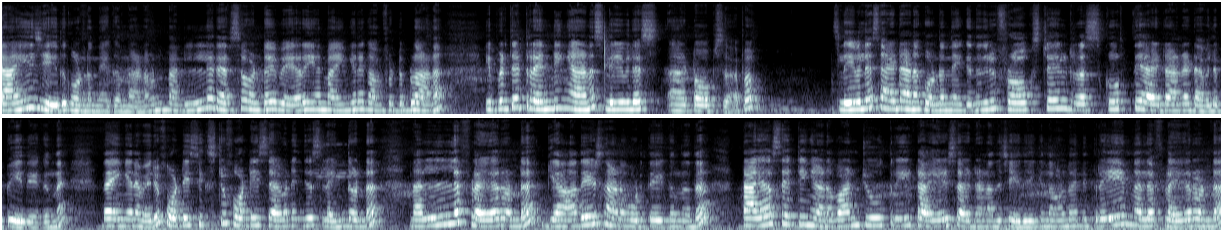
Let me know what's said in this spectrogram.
dye ചെയ്ത് കൊണ്ടുവന്നേക്കുന്നതാണ്. നല്ല രസമുണ്ട്. വെയർ ചെയ്യാൻ ഭയങ്കര കംഫർട്ടബിൾ ആണ്. ഇപ്പോഴത്തെ ട്രെൻഡിങ് ആണ് സ്ലീവ്ലെസ് ടോപ്സ് അപ്പം സ്ലീവ്ലെസ് ആയിട്ടാണ് കൊണ്ടുവന്നേക്കുന്നത്. ഒരു ഫ്രോക്ക് സ്റ്റൈൽ ഡ്രസ് കുർത്തി ആയിട്ടാണ് ഡെവലപ്പ് ചെയ്തേക്കുന്നത്. ഇതാ ഇങ്ങനെ വരും. Forty six to forty seven inches length ഉണ്ട്. നല്ല ഫ്ലെയർ ഉണ്ട്. ഗ്യാതേഴ്സ് ആണ് കൊടുത്തേക്കുന്നത്. ടയർ സെറ്റിംഗ് ആണ്. വൺ ടു ത്രീ ടയേഴ്സ് ആയിട്ടാണ് അത് ചെയ്തിരിക്കുന്നത് അതുകൊണ്ട് തന്നെ ഇത്രയും നല്ല ഫ്ലെയർ ഉണ്ട്.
